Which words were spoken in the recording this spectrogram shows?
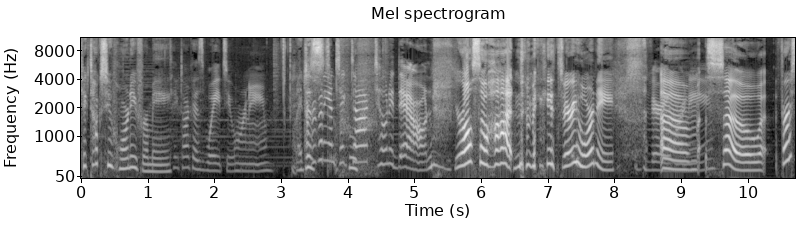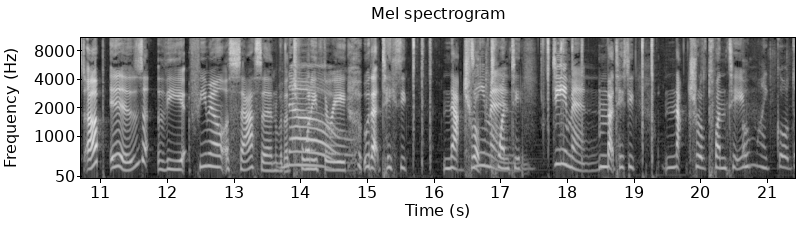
TikTok's too horny for me. TikTok is way too horny. I just Everybody on. TikTok, tone it down. You're all so hot, and making it's very horny. It's very Um. horny. So first up is the female assassin with a No. 23. Ooh, that tasty natural Demon. 20. Demon. Mm, that tasty natural 20. Oh my god.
